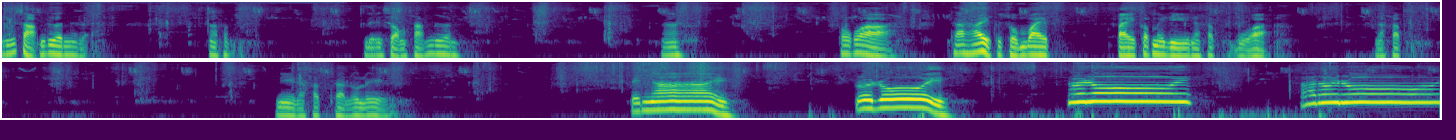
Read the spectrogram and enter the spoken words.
หรือสามเดือนนี่แหละนะครับเหลือสองสามเดือน นะเพราะว่าถ้าให้ผสมไวไปก็ไม่ดีนะครับ บัวนะครับ นี่นะครับชาโลเล่เป็นไงโรยโรยโรยโรยอร่อยโรย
